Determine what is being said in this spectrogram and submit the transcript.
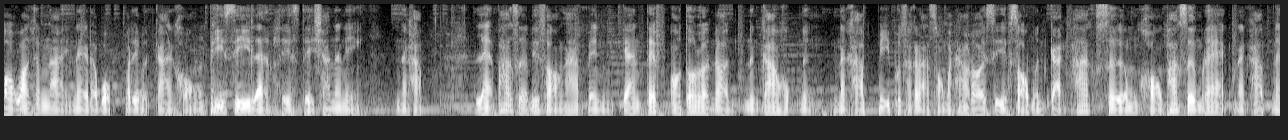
ออกวางจำหน่ายในระบบปฏิบัติการของ PC และ PlayStation นั่นเองนะครับและภาคเสริมที่2ครับเป็น Grand Theft Auto London 1961 นะครับ ปีพุทธศักราช2542 เหมือนกันภาคเสริมของภาคเสริมแรกนะครับ ใน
